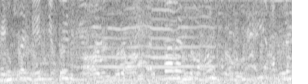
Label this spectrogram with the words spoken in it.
పెన్షన్ నేను చెప్పేది సచివాలయంలో అప్లై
